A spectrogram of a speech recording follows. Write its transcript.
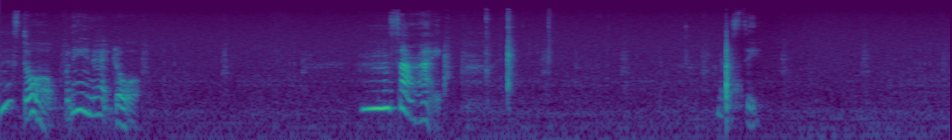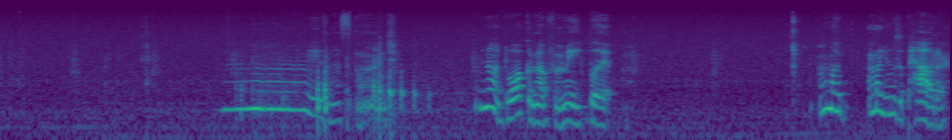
It's dark, but they ain't that dark. Mm, it's alright. Let's see. Mm, use my sponge It's not dark enough for me, but I'm gonna I'm gonna use a powder.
